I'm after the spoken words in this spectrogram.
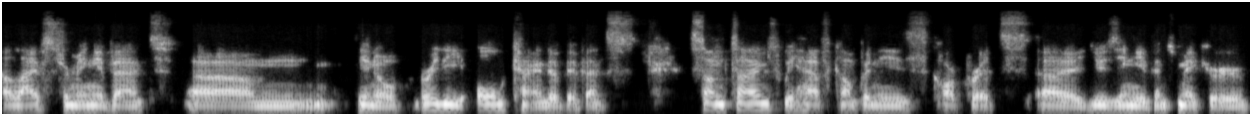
a live streaming event, um, you know, really all kind of events. Sometimes we have companies, corporates, uh, using Event Maker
